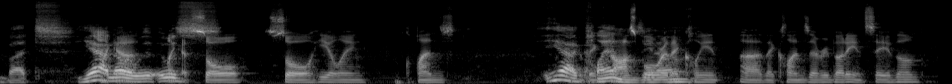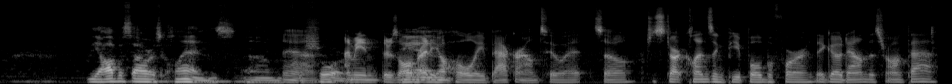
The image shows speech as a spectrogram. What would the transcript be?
but yeah, like no, a, it, was like a soul soul healing cleanse. Yeah, like cleanse. Gospel you know? where they clean, uh, they cleanse everybody and save them. The office hours cleanse, um, yeah. for sure. I mean, there's already and, a holy background to it, so just start cleansing people before they go down this wrong path.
